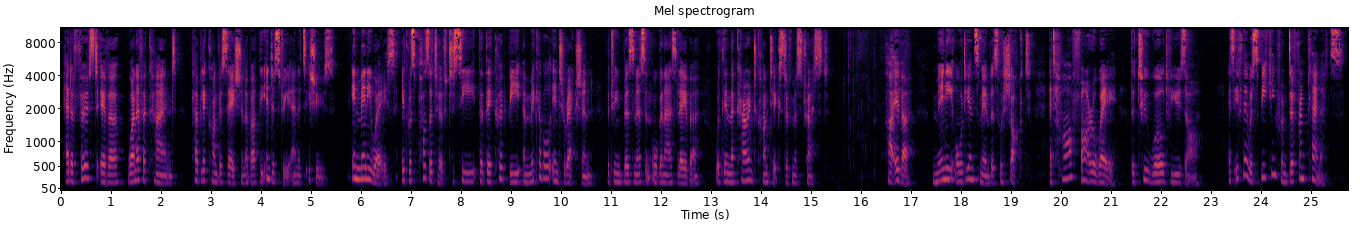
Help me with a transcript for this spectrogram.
had a first ever, one of a kind public conversation about the industry and its issues. In many ways, it was positive to see that there could be amicable interaction between business and organized labor within the current context of mistrust. However, many audience members were shocked at how far away the two worldviews are, as if they were speaking from different planets.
